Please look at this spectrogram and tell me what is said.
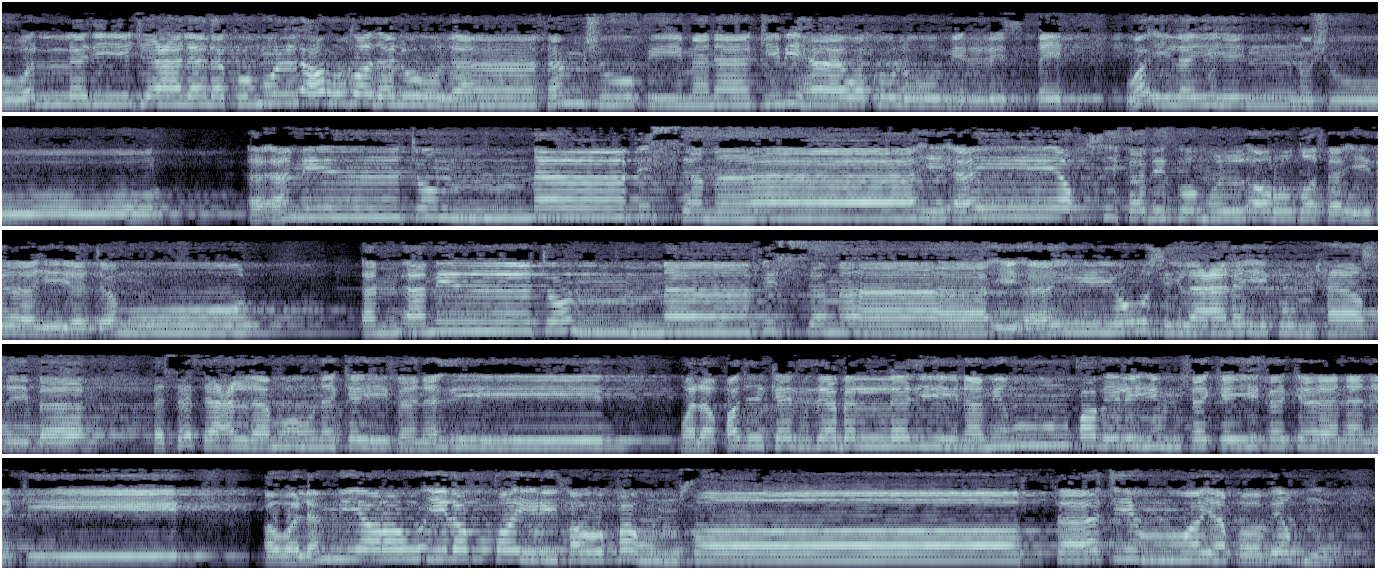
هو الذي جعل لكم الأرض ذلولا فامشوا في مناكبها وكلوا من رزقه وإليه النشور. أأمنتم من في السماء أن يخسف بكم الأرض فإذا هي تمور؟ أم أمنتم من في السماء أن يرسل عليكم حاصبا فستعلمون كيف نذير ولقد كذب الذين من قبلهم فكيف كان نكير أولم يروا إلى الطير فوقهم صافات ويقبضن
